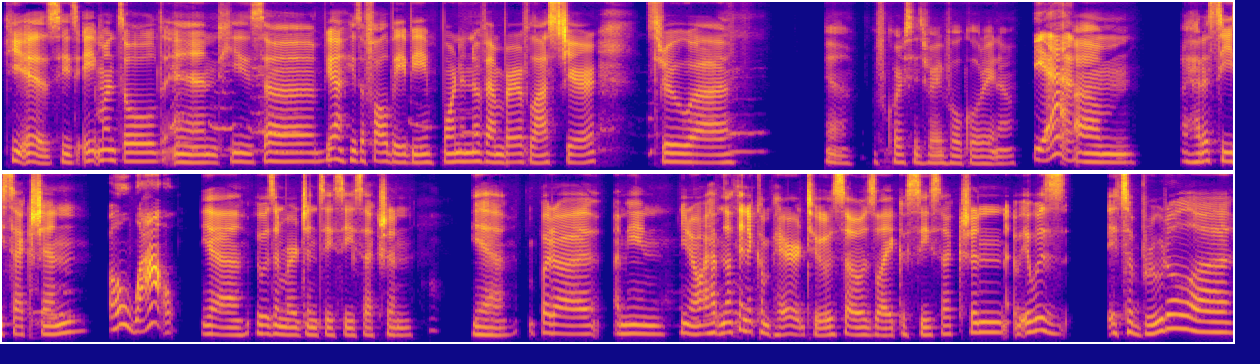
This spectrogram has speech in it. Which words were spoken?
He is. He's eight months old, and he's uh yeah he's a fall baby, born in November of last year. Through uh yeah, of course he's very vocal right now. Yeah. Um, I had a C section. oh, wow. Yeah, it was emergency C section. Yeah, but uh, I mean, you know, I have nothing to compare it to, so it was like a C section. It was. It's a brutal. uh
